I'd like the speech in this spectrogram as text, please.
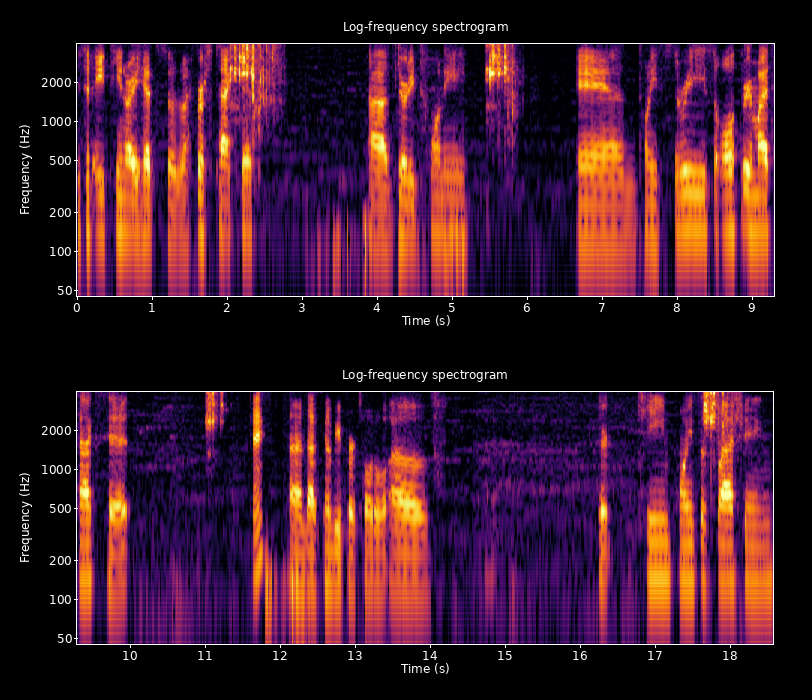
You said 18 already hits, so my first attack hits. Uh, dirty 20 and 23, so all three of my attacks hit. Okay. And that's going to be for a total of 13 points of slashing.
